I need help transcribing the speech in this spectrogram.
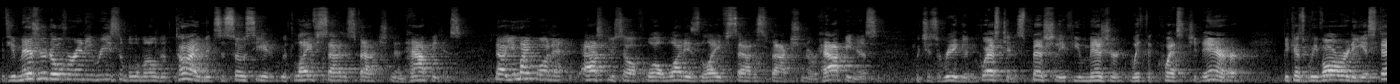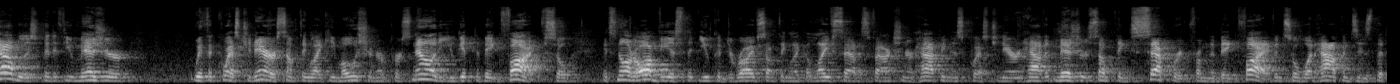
if you measure it over any reasonable amount of time, it's associated with life satisfaction and happiness. Now, you might want to ask yourself, well, what is life satisfaction or happiness? Which is a really good question, especially if you measure it with a questionnaire, because we've already established that if you measure with a questionnaire something like emotion or personality, you get the big five. So it's not obvious that you could derive something like a life satisfaction or happiness questionnaire and have it measure something separate from the big five. And so what happens is that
